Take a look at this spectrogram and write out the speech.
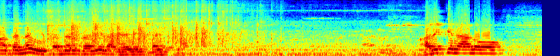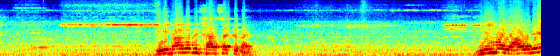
ಮಾತನ್ನ ಈ ಸಂದರ್ಭದಲ್ಲಿ ನಾನು ಹೇಳಿ ಬಯಸ್ತೀನಿ. ಅದಕ್ಕೆ ನಾನು ಈ ಭಾಗದ ಶಾಸಕನಾಗಿ ನಿಮ್ಮ ಯಾವುದೇ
